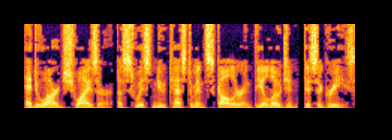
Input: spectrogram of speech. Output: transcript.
Eduard Schweizer, a Swiss New Testament scholar and theologian, disagrees.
